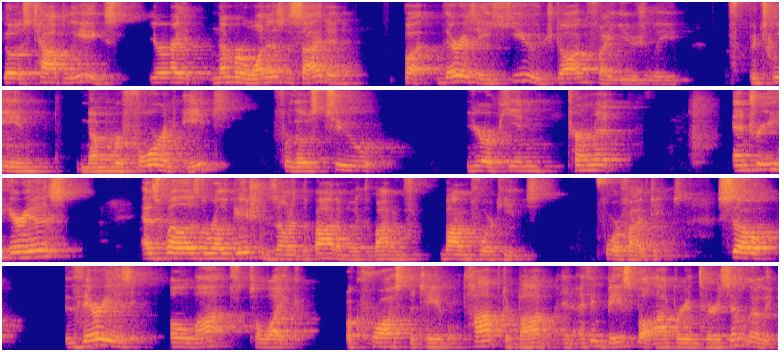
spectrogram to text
Those top leagues, you're right. Number one is decided, but there is a huge dogfight usually between number four and eight for those two European tournament entry areas, as well as the relegation zone at the bottom with the bottom bottom four teams, four or five teams. So there is a lot to like across the table, top to bottom. And I think baseball operates very similarly.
